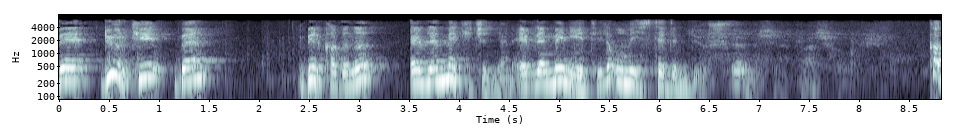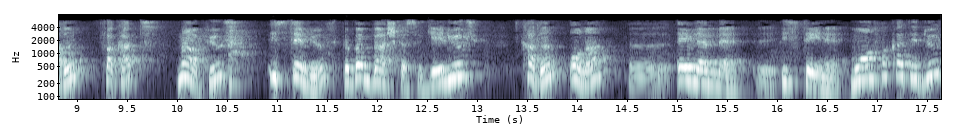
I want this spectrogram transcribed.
Ve diyor ki ben bir kadını Evlenmek için yani evlenme niyetiyle onu istedim diyor. Kadın fakat ne yapıyor? İstemiyor ve ben başkası geliyor. Kadın ona e, evlenme e, isteğine muvaffakat ediyor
